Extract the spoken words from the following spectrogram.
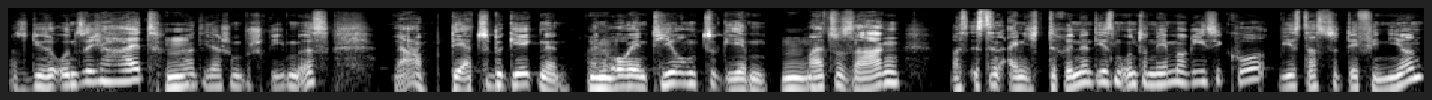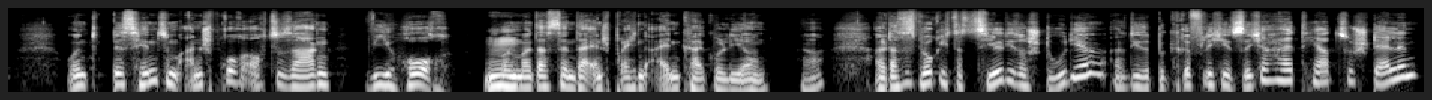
Also diese Unsicherheit, hm. ne, die ja schon beschrieben ist, ja, der zu begegnen, eine hm. Orientierung zu geben, hm. mal zu sagen, was ist denn eigentlich drin in diesem Unternehmerrisiko, wie ist das zu definieren und bis hin zum Anspruch auch zu sagen, wie hoch soll hm. man das denn da entsprechend einkalkulieren? Ja, also das ist wirklich das Ziel dieser Studie, also diese begriffliche Sicherheit herzustellen,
